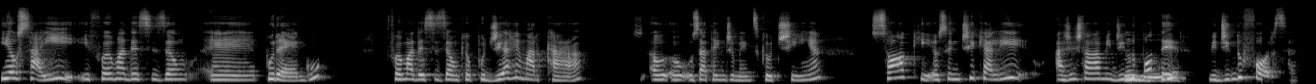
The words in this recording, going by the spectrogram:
E eu saí e foi uma decisão é, por ego. Foi uma decisão que eu podia remarcar os atendimentos que eu tinha. Só que eu senti que ali a gente estava medindo uhum. poder, medindo força.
